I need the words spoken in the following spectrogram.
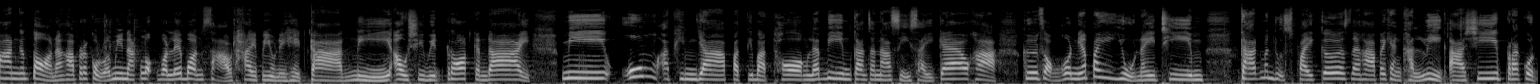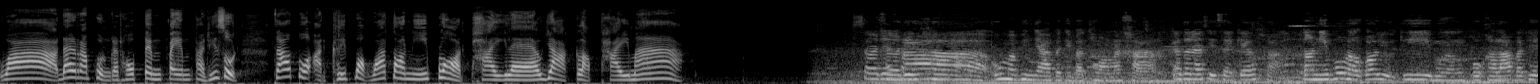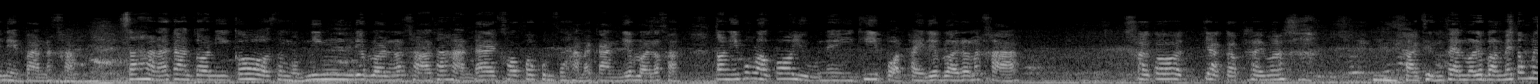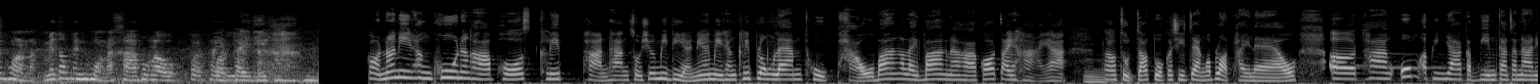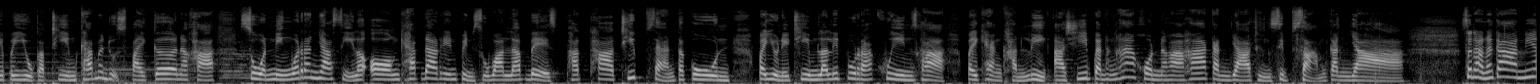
ปานกันต่อนะคะ ปรากฏว่ามีนักวอลเลย์บอลสาวไทยไปอยู่ในเหตุการณ์หนีเอาชีวิตรอดกันได้ มีอุ้มอภิญญาปฏิบัติทอง และบีมการจนาสีใสแก้วค่ะ คือสองคนนี้ไปอยู่ในทีมการ์ดมันดุสไปเกอร์สนะคะ ไปแข่งขันลีกอาชีพ ปรากฏว่าได้รับผลกระทบเต็มๆแต่ที่สุด เจ้าตัวอัดคลิปบอกว่าตอนนี้ปลอดภัยแล้วอยากกลับไทยมาก สวัสสดีวัสดีค่ะค่ะอุ้มอภิญญาปฏิบัติทองนะคะ กาญจนาสีใสแก้วค่ะ ตอนนี้พวกเราก็อยู่ที่เมืองโปคาราประเทศเนปาลนะคะ สถานการณ์ตอนนี้ก็สงบนิ่งเรียบร้อยแล้วนะคะ ทหารได้เข้าควบคุมสถานการณ์เรียบร้อยแล้วค่ะ ตอนนี้พวกเราก็อยู่ในที่ปลอดภัยเรียบร้อยแล้วนะคะ ค่ะก็อยากกลับไทยมากค่ะอืมฝากถึงแฟนวอลเลย์บอลไม่ต้องเป็นห่วงนะไม่ต้องเป็นห่วงนะคะ พวกเราปลอดภัยปลอดภัยดีค่ะ ก่อนหน้านี้ทั้งคู่นะคะ โพสต์คลิปผ่านทางโซเชียลมีเดียเนี่ยมีทั้งคลิปโรงแรมถูกเผาบ้างอะไรบ้างนะคะ ก็ใจหายอะ่ะเจ้าจุดเจ้าตัวก็ชี้แจงว่าปลอดภัยแล้วเอ่อทางอุ้มอภิญญากับบีมการจนาเนี่ยไปอยู่กับทีมแคทแมนดุสไปเกอร์นะคะ ส่วนหนิงวรัญญาศรีละอองแคทดารินปิ่นสุวรรณและเบส พัฒนาทิพย์แสนตระกูล ไปอยู่ในทีมลลิตบุรักควีนส์ค่ะ ไปแข่งขันลีกอาชีพกันทั้ง 5 คนนะคะ 5 กันยาถึง 13 กันยา สถานการณ์เนี่ย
